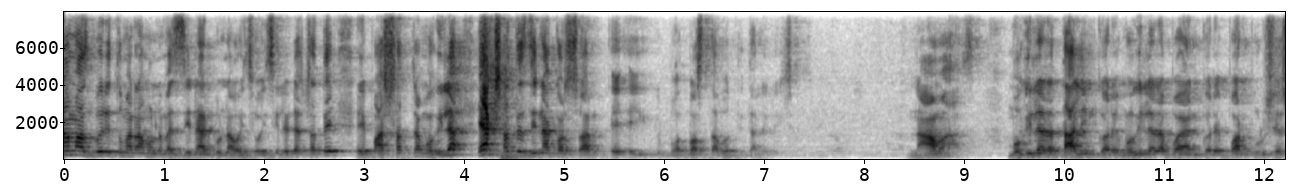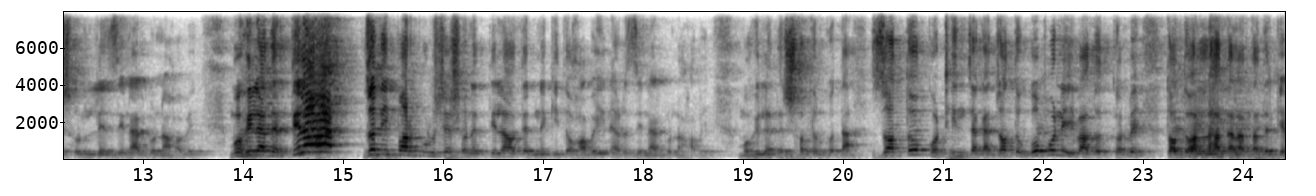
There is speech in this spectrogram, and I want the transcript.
নামাজ পড়ে তোমার আমল নামায় জিনার গুণা হয়েছে ওই ছেলেটার সাথে এই পাঁচ সাতটা মহিলা একসাথে জিনা করছ আর এই বস্তা ভর্তি তালে রয়েছে নামাজ? মহিলারা তালিম করে, মহিলারা বয়ান করে, পরপুরুষে শুনলে জেনার গুণা হবে। মহিলাদের তিলাওয়াত, যদি পরপুরুষে শোনে, তিলাওয়াতের নেকি তো হবেই না, আর জেনার গুণা হবে। মহিলাদের সতর্কতা, যত কঠিন জায়গা, যত গোপনে ইবাদত করবে, তত আল্লাহ তালা তাদেরকে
